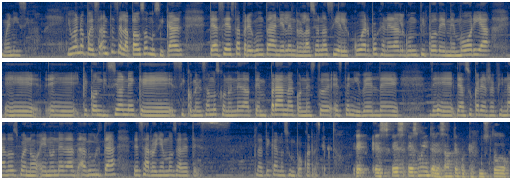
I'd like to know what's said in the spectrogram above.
Buenísimo. Y bueno, pues antes de la pausa musical, te hacía esta pregunta, Daniel, en relación a si el cuerpo genera algún tipo de memoria eh, eh, que condicione que si comenzamos con una edad temprana, con esto, este nivel de, de azúcares refinados, bueno, en una edad adulta desarrollemos diabetes. Platícanos un poco al respecto. Eh, es, es, es muy interesante porque justo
